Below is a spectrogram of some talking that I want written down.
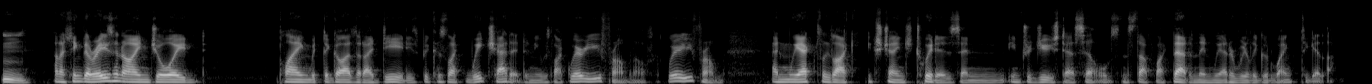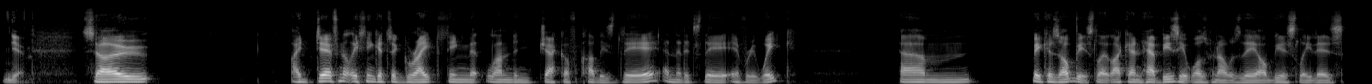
Hmm. And I think the reason I enjoyed playing with the guy that I did is because like we chatted and he was like, Where are you from? And I was like, Where are you from? And we actually like exchanged Twitters and introduced ourselves and stuff like that. And then we had a really good wank together. Yeah. So I definitely think it's a great thing that London Jack Off Club is there and that it's there every week. Um, because obviously, like, and how busy it was when I was there, obviously, there's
